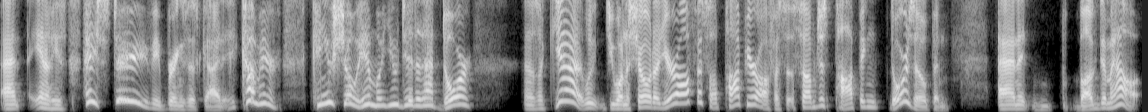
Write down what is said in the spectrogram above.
And you know, he's, hey Steve, he brings this guy, come here. Can you show him what you did to that door? And I was like, yeah, do you want to show it on your office? I'll pop your office. So I'm just popping doors open. And it bugged him out.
